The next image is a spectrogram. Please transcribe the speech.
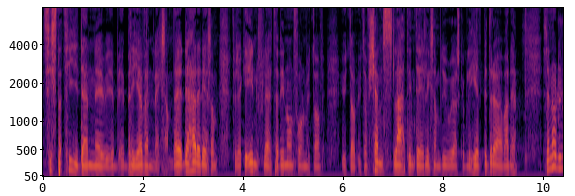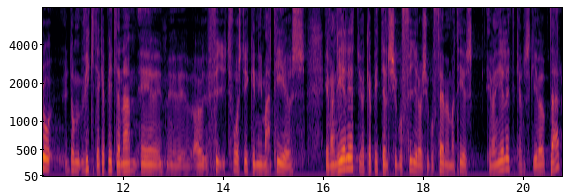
sista tiden eh, breven. Liksom. Det, det, här är det som försöker infläta det i någon form utav, utav, utav känsla, att inte liksom du och jag ska bli helt bedrövade. Sen har du då de viktiga kapitlerna, eh, eh, två stycken i Matteus evangeliet. Du har kapitel 24 och 25 i Matteus evangeliet, kan du skriva upp där.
